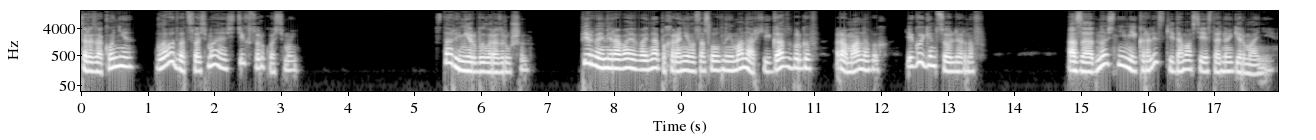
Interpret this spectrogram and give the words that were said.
Второзаконие, глава 28, стих 48. Старый мир был разрушен. Первая мировая война похоронила сословные монархии Габсбургов, Романовых и Гогенцоллернов, а заодно с ними и королевские дома всей остальной Германии.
